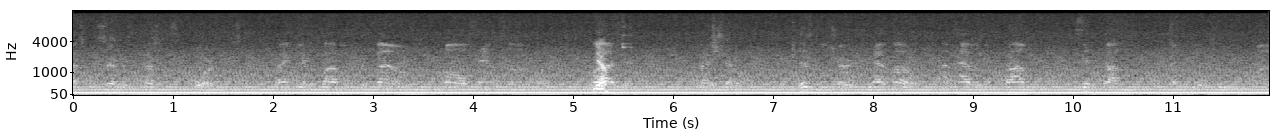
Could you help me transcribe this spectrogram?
customer service, customer support, right? You have a problem with your phone, call Samsung or Yeah. Uh, Verizon, right? So this is the church, you have, oh, I'm having a problem, SIM problem, I can go to my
